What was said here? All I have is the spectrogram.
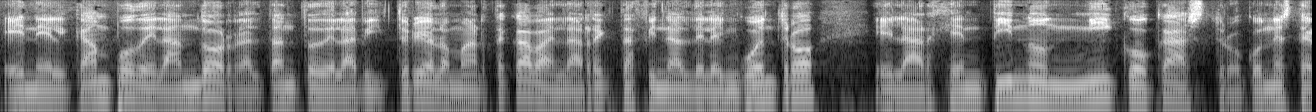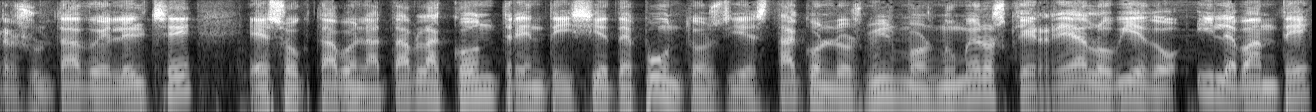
en el campo del Andorra. Al tanto de la victoria lo marcaba en la recta final del encuentro el argentino Nico Castro. Con este resultado el Elche es octavo en la tabla con 37 puntos y está con los mismos números que Real Oviedo y Levante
